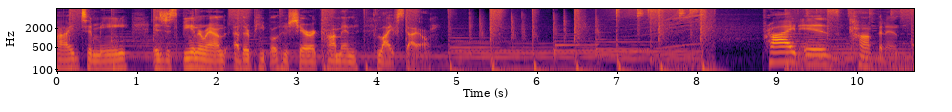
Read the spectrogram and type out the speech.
pride to me is just being around other people who share a common lifestyle. Pride is confidence.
